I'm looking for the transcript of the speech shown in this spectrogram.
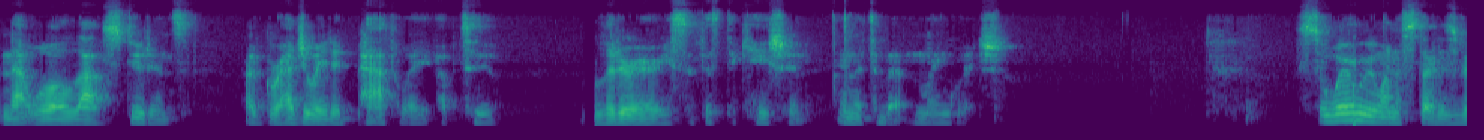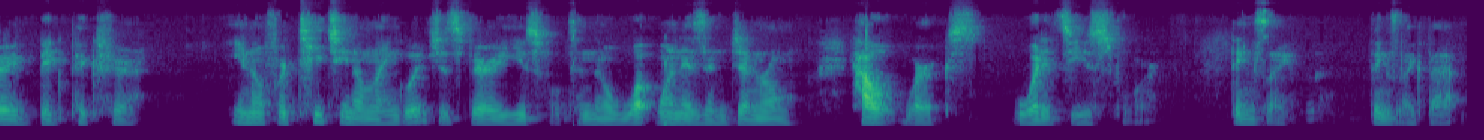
And that will allow students a graduated pathway up to literary sophistication in the Tibetan language. So where we want to start is very big picture. You know, for teaching a language, it's very useful to know what one is in general, how it works, what it's used for, things like, things like that.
